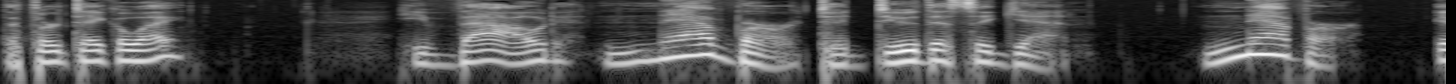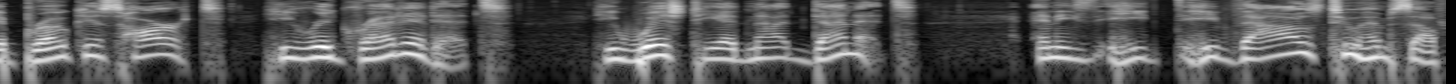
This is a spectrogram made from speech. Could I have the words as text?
The third takeaway he vowed never to do this again. Never. It broke his heart. He regretted it. He wished he had not done it and he he he vows to himself,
